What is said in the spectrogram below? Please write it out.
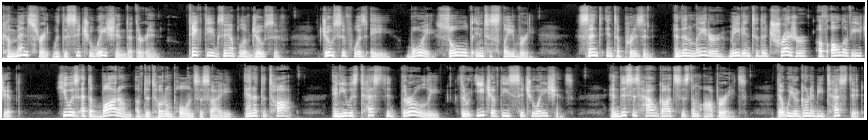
commensurate with the situation that they're in. Take the example of Joseph. Joseph was a boy sold into slavery, sent into prison, and then later made into the treasure of all of Egypt. He was at the bottom of the totem pole in society and at the top, and he was tested thoroughly through each of these situations. And this is how God's system operates that we are going to be tested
